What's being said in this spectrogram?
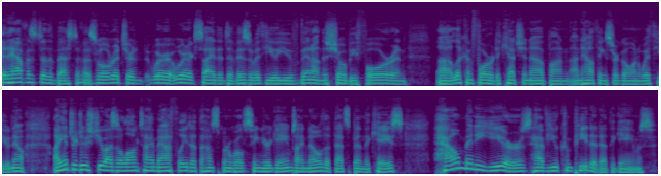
It happens to the best of us. Well, Richard, we're we're excited to visit with you. You've been on the show before, and uh, looking forward to catching up on on how things are going with you. Now, I introduced you as a longtime athlete at the Huntsman World Senior Games. I know that that's been the case. How many years have you competed at the games?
